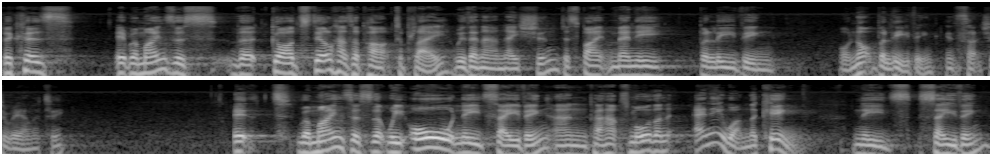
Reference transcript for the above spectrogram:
because it reminds us that God still has a part to play within our nation, despite many believing or not believing in such a reality. It reminds us that we all need saving, and perhaps more than anyone, the King needs saving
